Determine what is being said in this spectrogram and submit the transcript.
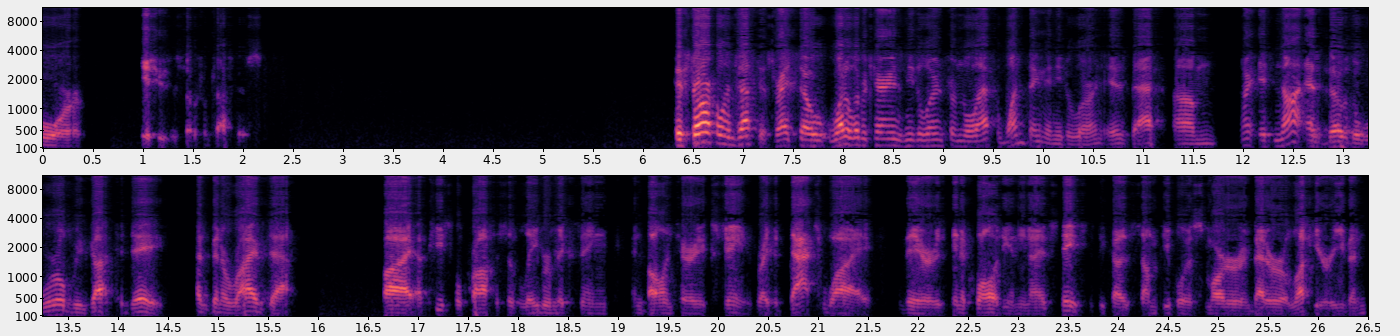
for issues of social justice. Historical injustice, right? So what do libertarians need to learn from the left? One thing they need to learn is that um, it's not as though the world we've got today has been arrived at by a peaceful process of labor mixing and voluntary exchange, right? That that's why there's inequality in the United States because some people are smarter and better or luckier even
